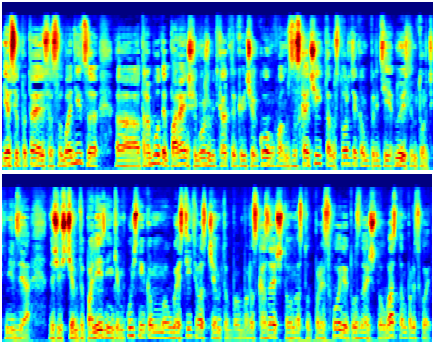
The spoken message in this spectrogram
Я все пытаюсь освободиться э, от работы пораньше, может быть, как-то к вечерком к вам заскочить, там с тортиком прийти, ну, если тортик нельзя, значит, с чем-то полезненьким, вкусненьким, угостить вас чем-то, рассказать, что у нас тут происходит, узнать, что у вас там происходит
